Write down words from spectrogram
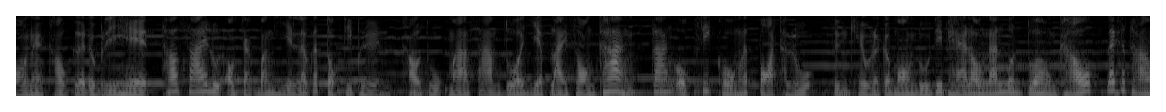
2เนี่ยเขาเกิดอุบัติเหตุเท้าซ้ายหลุดออกจากบังเหียนแล้วก็ตกที่พื้น เขาถูกม้า 3 ตัวเหยียบไหล่สองข้าง กลางอกซี่โครงและปอดทะลุ ซึ่งเคลนก็มองดูที่แผลเหล่านั้นบนตัวของเขา และก็ถาม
